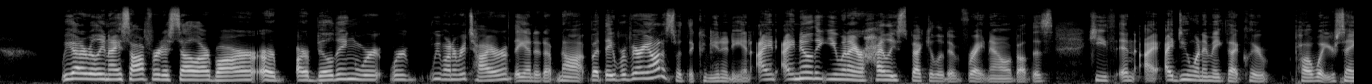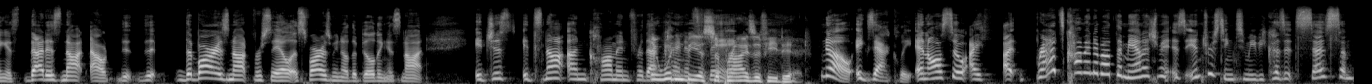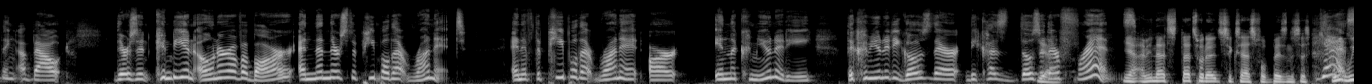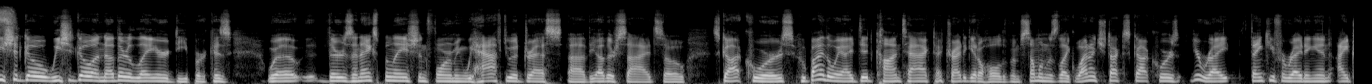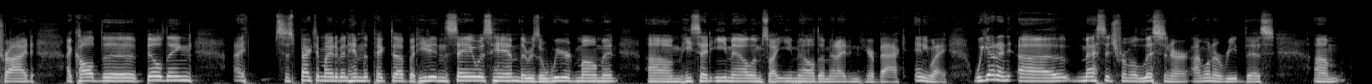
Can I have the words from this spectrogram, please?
We got a really nice offer to sell our bar or our building. We're, we're we want to retire. They ended up not, but they were very honest with the community. And I, I know that you and I are highly speculative right now about this, Keith. And I, I do want to make that clear. Paul, what you're saying is that is not out. The, the, the bar is not for sale. As far as we know, the building is not. It just, it's not uncommon for that it wouldn't kind be a thing. surprise if he did. No, exactly. And also, I, I Brad's comment about the management is interesting to me because it says something about there's a can be an owner of a bar, and then there's the people that run it. And if the people that run it are in the community, the community goes there because those are their friends. Yeah, I mean that's that's what a successful business is. We- Yes. We, should go we should go another layer deeper because well, there's an explanation forming. We have to address uh, the other side. So Scott Coors, who by the way I did contact, I tried to get a hold of him. Someone was like, "Why don't you talk to Scott Coors?" You're right. Thank you for writing in. I tried. I called the building. I suspect it might have been him that picked up, but he didn't say it was him. There was a weird moment. Um, he said email him, so I emailed him and I didn't hear back. Anyway, we got a uh, message from a listener. I want to read this. Um,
